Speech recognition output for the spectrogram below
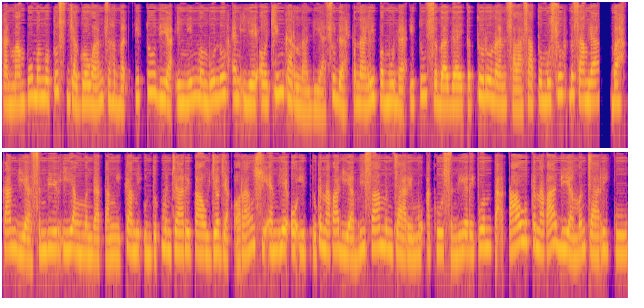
akan mampu mengutus jagoan sehebat itu dia ingin membunuh N.I.O. Ching karena dia sudah kenali pemuda itu sebagai keturunan salah satu musuh besamnya, bahkan dia sendiri yang mendatangi kami untuk mencari tahu jejak orang si N.I.O. itu kenapa dia bisa mencarimu aku sendiri pun tak tahu kenapa dia mencariku,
